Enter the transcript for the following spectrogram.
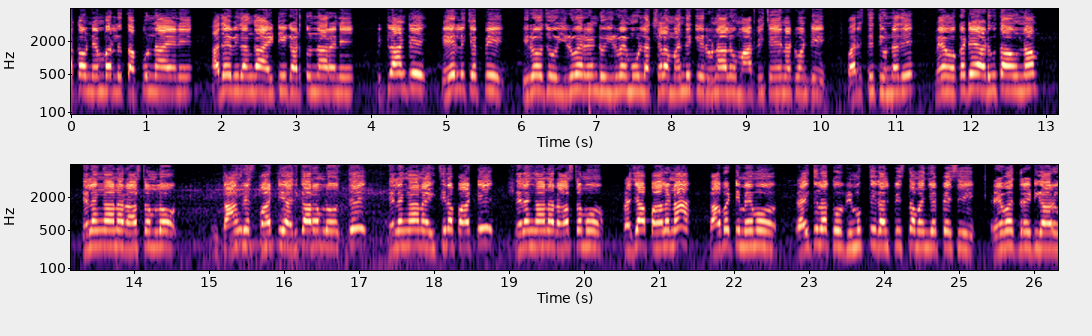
అకౌంట్ నెంబర్లు తప్పున్నాయని అదేవిధంగా ఐటీ కడుతున్నారని ఇట్లాంటి పేర్లు చెప్పి ఈరోజు ఇరవై రెండు ఇరవై మూడు లక్షల మందికి రుణాలు మాఫీ చేయనటువంటి పరిస్థితి ఉన్నది. మేము ఒకటే అడుగుతా ఉన్నాం తెలంగాణ రాష్ట్రంలో కాంగ్రెస్ పార్టీ అధికారంలో వస్తే తెలంగాణ ఇచ్చిన పార్టీ తెలంగాణ రాష్ట్రము ప్రజాపాలన. కాబట్టి మేము రైతులకు విముక్తి కల్పిస్తామని చెప్పేసి రేవంత్ రెడ్డి గారు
